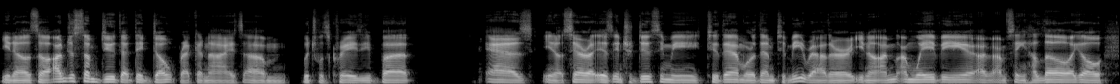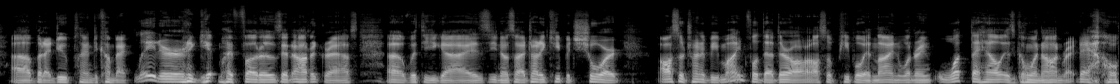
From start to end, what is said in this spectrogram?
you know? So I'm just some dude that they don't recognize, um, which was crazy, but as you know, Sarah is introducing me to them or them to me rather. You know, I'm I'm waving, I'm, I'm saying hello. I go, uh, but I do plan to come back later and get my photos and autographs uh, with you guys. You know, so I try to keep it short. Also trying to be mindful that there are also people in line wondering what the hell is going on right now.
